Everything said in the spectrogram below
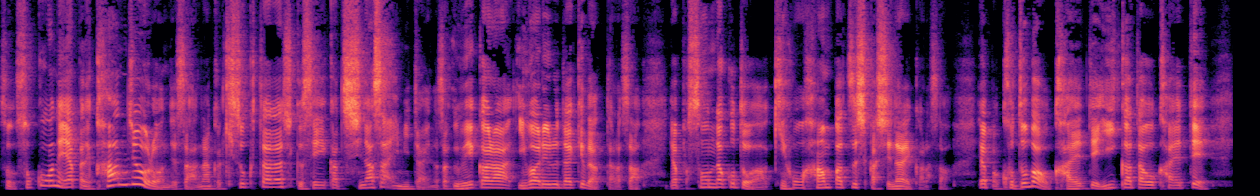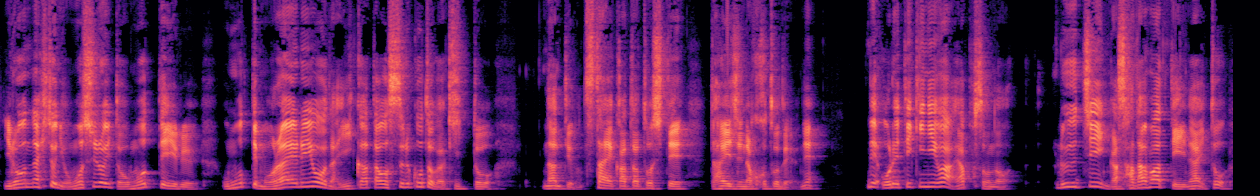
そう、そこをね、やっぱね、感情論でさ、なんか規則正しく生活しなさいみたいなさ、上から言われるだけだったらさ、やっぱそんなことは基本反発しかしないからさ、やっぱ言葉を変えて、言い方を変えて、いろんな人に面白いと思っている、思ってもらえるような言い方をすることがきっと、なんていうの、伝え方として大事なことだよね。で、俺的には、やっぱその、ルーチンが定まっていないと、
